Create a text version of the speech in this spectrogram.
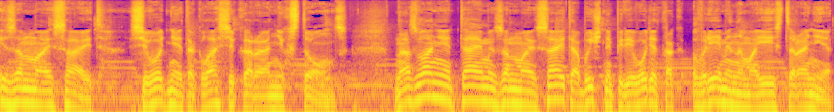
is on my side». Сегодня это классика ранних Stones. Название «Time is on my side» обычно переводят как «время на моей стороне»,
